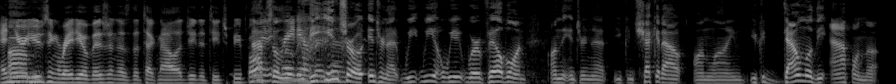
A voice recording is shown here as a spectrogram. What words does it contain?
And you're Um, using Radio Vision as the technology to teach people? Absolutely. Radio the version. intro internet. We we we we're available on on the internet. You can check it out online. You could download the app on the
